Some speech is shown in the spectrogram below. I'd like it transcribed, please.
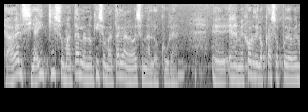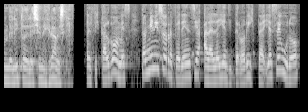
a ver si ahí quiso matarla o no quiso matarla, me parece una locura. Eh, en el mejor de los casos puede haber un delito de lesiones graves. El fiscal Gómez también hizo referencia a la ley antiterrorista y aseguró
